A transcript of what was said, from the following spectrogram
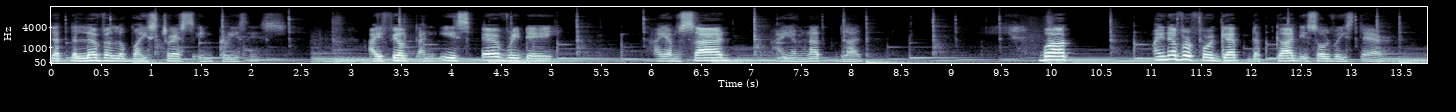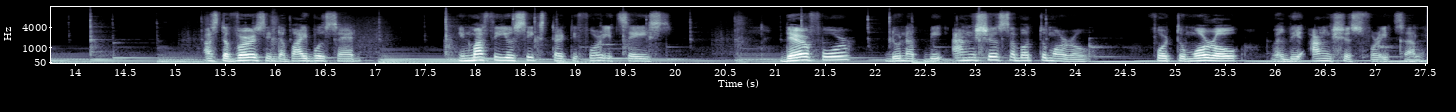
that the level of my stress increases. I felt unease every day I am sad, I am not glad. But I never forget that God is always there. As the verse in the Bible said, in Matthew 6:34 it says, "Therefore do not be anxious about tomorrow, for tomorrow will be anxious for itself."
